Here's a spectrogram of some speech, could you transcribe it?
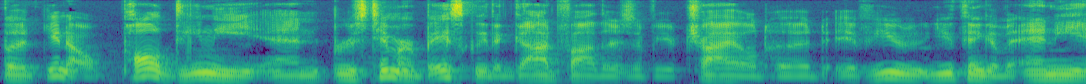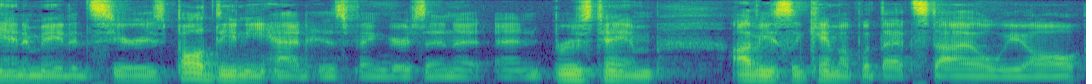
but you know, Paul Dini and Bruce Timm are basically the godfathers of your childhood. If you you think of any animated series, Paul Dini had his fingers in it, and Bruce Timm obviously came up with that style we all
